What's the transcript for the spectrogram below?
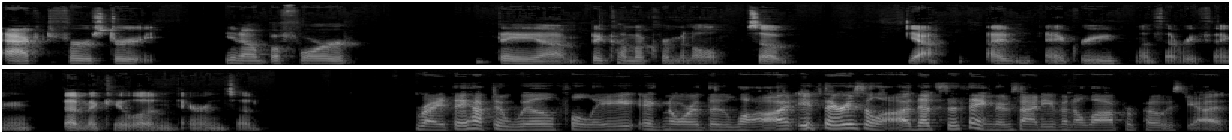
act first, or you know, before they um, become a criminal. So, yeah, I I agree with everything that Michaela and Erin said. Right. They have to willfully ignore the law. If there is a law, that's the thing. There's not even a law proposed yet.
